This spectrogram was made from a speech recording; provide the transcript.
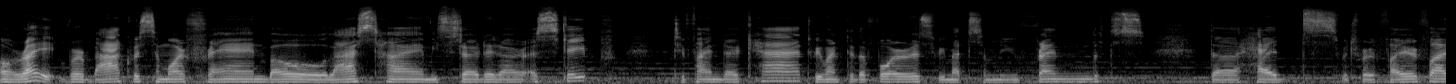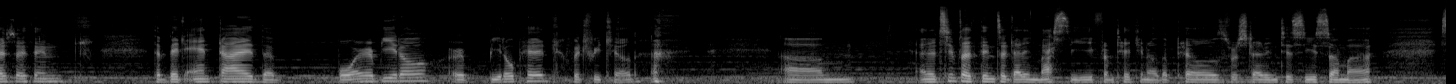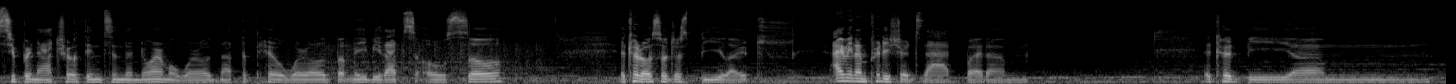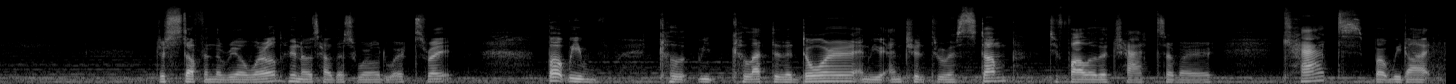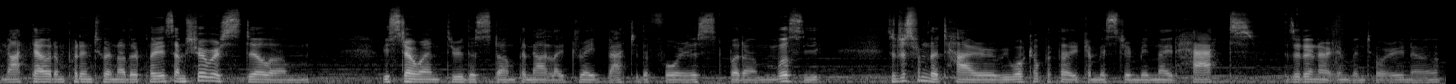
Alright, we're back with some more Fran Bow. Last time we started our escape to find our cat. We went through the forest, we met some new friends. The heads, which were fireflies, I think. The big ant guy, the boar beetle, or beetle pig, which we killed. um, and it seems like things are getting messy from taking all the pills. We're starting to see some uh, supernatural things in the normal world, not the pill world, but maybe that's also. It could also just be like. I mean, I'm pretty sure it's that, but um. It could be um. Just stuff in the real world. Who knows how this world works, right? But we we collected a door and we entered through a stump to follow the tracks of our cat, but we got knocked out and put into another place. I'm sure we're still um we still went through the stump and not like dragged back to the forest, but um we'll see. So just from the tire, we woke up with like a Mr. Midnight hat. Is it in our inventory? No.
